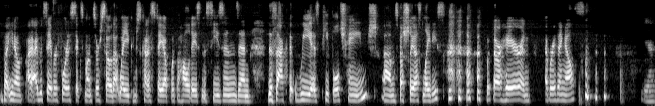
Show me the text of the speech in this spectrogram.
But, you know, I, I would say every four to six months or so. That way you can just kind of stay up with the holidays and the seasons and the fact that we as people change, um, especially us ladies, with our hair and everything else. yeah.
